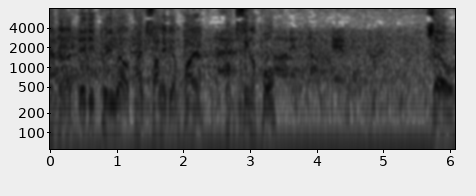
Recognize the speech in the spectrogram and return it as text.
and uh, they did pretty well. Type Saleh, the umpire from Singapore. So,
